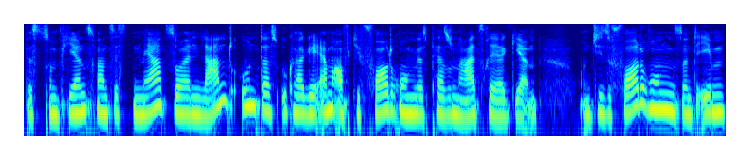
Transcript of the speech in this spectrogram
Bis zum 24. März sollen Land und das UKGM auf die Forderungen des Personals reagieren. Und diese Forderungen sind eben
